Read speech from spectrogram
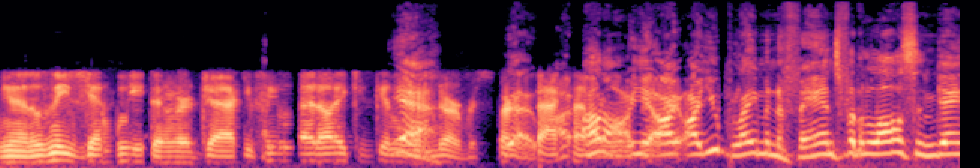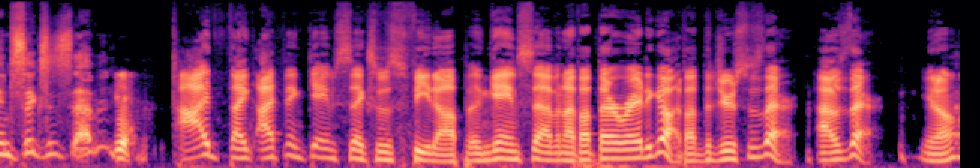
Yeah, those knees getting weak there, Jack. You feel that Ike? He's getting a little nervous. Start Yeah, back hold on. Yeah, are, are you blaming the fans for the loss in Game Six and Seven? Yeah. I think I think Game Six was feet up, and Game Seven I thought they were ready to go. I thought the juice was there. I was there. You know,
